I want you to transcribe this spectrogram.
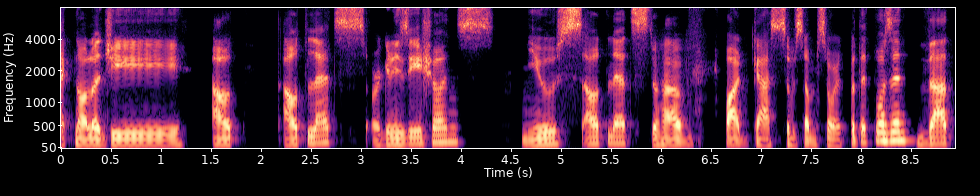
technology out outlets organizations news outlets to have podcasts of some sort. But it wasn't that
